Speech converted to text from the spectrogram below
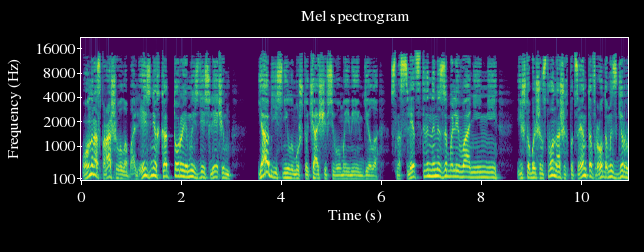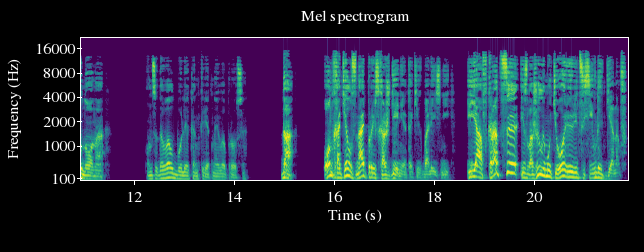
Он расспрашивал о болезнях, которые мы здесь лечим. Я объяснил ему, что чаще всего мы имеем дело с наследственными заболеваниями и что большинство наших пациентов родом из Гернона. Он задавал более конкретные вопросы. Да, он хотел знать происхождение таких болезней, и я вкратце изложил ему теорию рецессивных генов.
